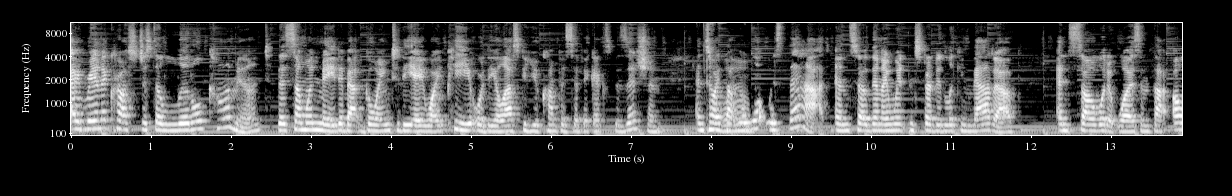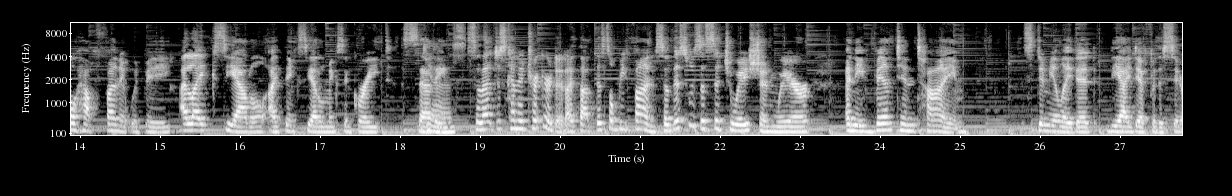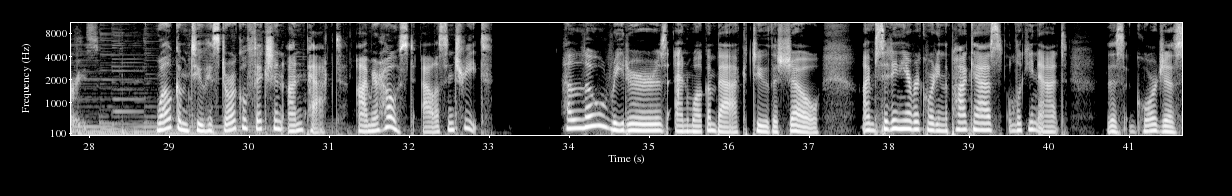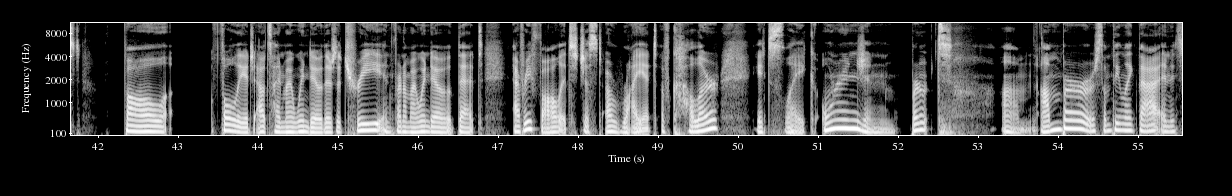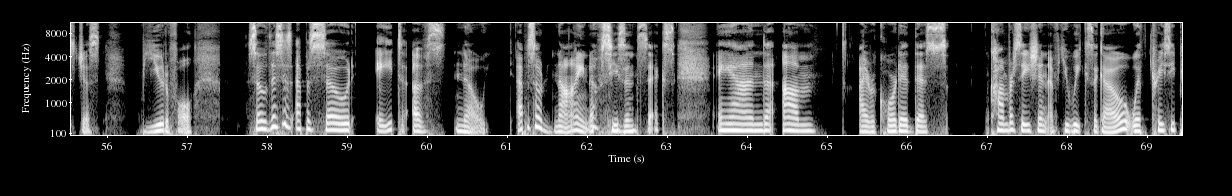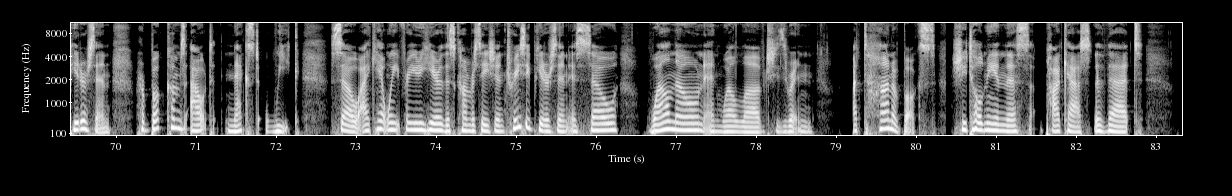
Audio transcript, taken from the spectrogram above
I ran across just a little comment that someone made about going to the AYP or the Alaska Yukon Pacific Exposition. And so Oh, I thought, wow. well, what was that? And so then I went and started looking that up and saw what it was and thought, oh, how fun it would be. I like Seattle. I think Seattle makes a great setting. Yes. So that just kind of triggered it. I thought this will be fun. So this was a situation where an event in time stimulated the idea for the series. Welcome to Historical Fiction Unpacked. I'm your host, Allison Treat. Hello, readers, and welcome back to the show. I'm sitting here recording the podcast, looking at this gorgeous fall foliage outside my window. There's a tree in front of my window that every fall it's just a riot of color. It's like orange and burnt um, umber or something like that, and it's just beautiful. So this is episode eight of no episode nine of season six, and um, I recorded this conversation a few weeks ago with Tracie Peterson. Her book comes out next week. So I can't wait for you to hear this conversation. Tracie Peterson is so well known and well loved. She's written a ton of books. She told me in this podcast that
